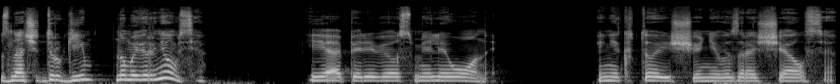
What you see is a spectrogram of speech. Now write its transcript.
«Значит, другим, но мы вернемся». «Я перевез миллионы, и никто еще не возвращался».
